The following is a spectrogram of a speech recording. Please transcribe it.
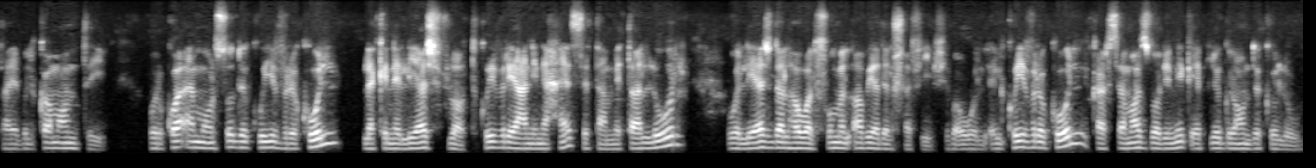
طيب الكومونتي pourquoi un morceau de cuivre coule لكن الياج فلوت كويفر يعني نحاس c'est un métal lourd واللي اجدل هو الفم الأبيض الخفيف. بقول الكويفر كول كارساماز فوليميك اي بلو جراند دو كولو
